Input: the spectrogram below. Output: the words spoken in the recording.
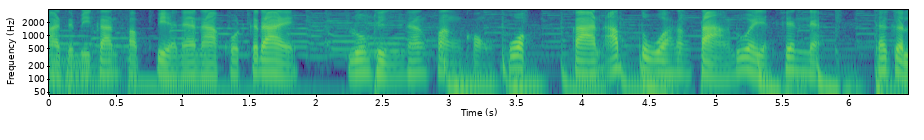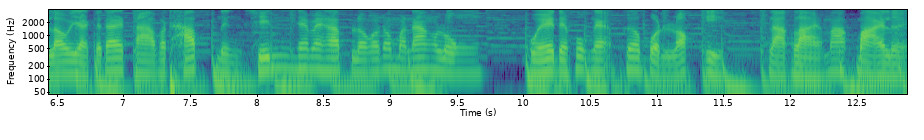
อาจจะมีการปรับเปลี่ยนในอนาคตก็ได้ รวมถึงทางฝั่งของพวกการอัพตัวต่างๆ ด้วย อย่างเช่นเนี่ย ถ้าเกิดเราอยากจะได้ตาประทับ 1 ชิ้นใช่ไหมครับ เราก็ต้องมานั่งลงเวสในพวกนี้เพื่อปลดล็อกอีกหลากหลายมากมายเลย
